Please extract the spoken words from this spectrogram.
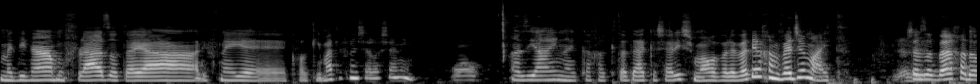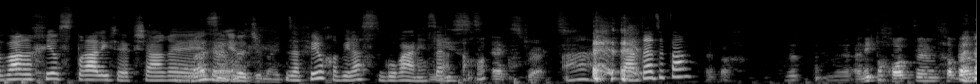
במדינה המופלאה הזאת היה לפני, כבר כמעט לפני שלוש שנים. וואו. אז יין אה, ככה קצת היה קשה לשמור, אבל הבאתי לכם וג'מייט. שזה בערך הדבר הכי אוסטרלי שאפשר... אה, מה זה וג'מייט? זה אפילו חבילה סגורה, אני אעשה... Yeast נכון? extract. אה, טעמת את זה פעם? בטח. אני פחות אה, מתחבר.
